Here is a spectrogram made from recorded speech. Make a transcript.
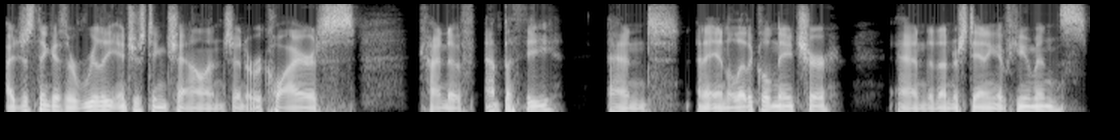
I just think it's a really interesting challenge and it requires kind of empathy and an analytical nature and an understanding of humans.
